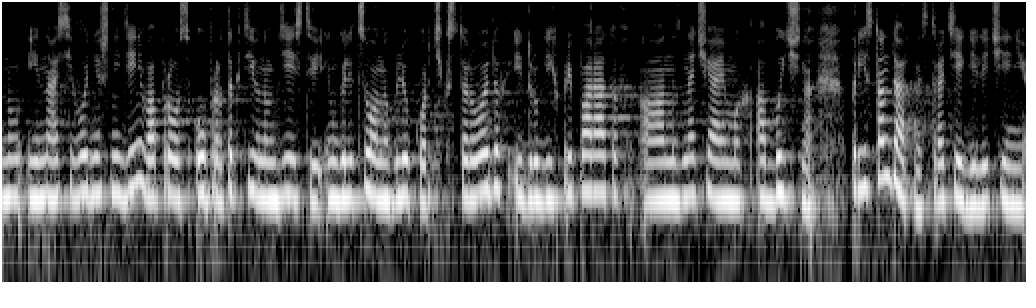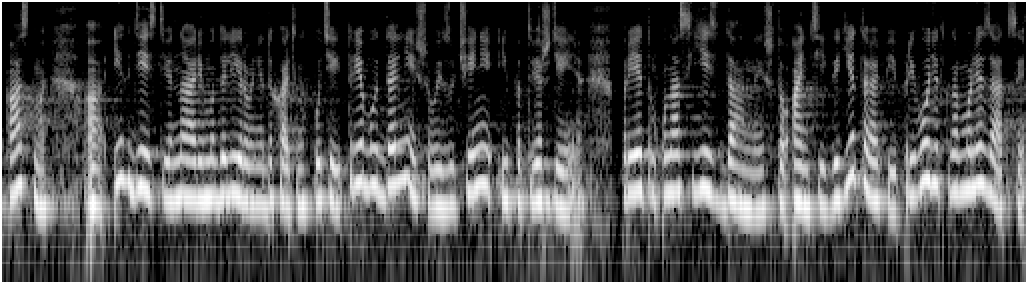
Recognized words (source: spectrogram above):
Ну и на сегодняшний день вопрос о протективном действии ингаляционных глюкортикостероидов и других препаратов, а, назначаемых обычно при стандартной стратегии лечения астмы, а, их действие на ремоделирование дыхательных путей требует дальнейшего изучения и подтверждения. При этом у нас есть данные, что анти-ИГЕ-терапия приводит к нормализации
